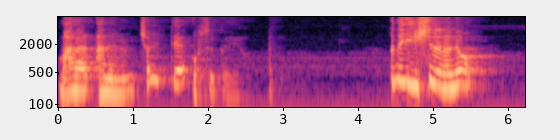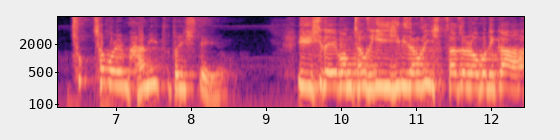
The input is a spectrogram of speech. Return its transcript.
말할 아내는 절대 없을 거예요. 근데 이 시대는요, 축 첩을 많이 두던 시대예요. 이 시대에 보면 창세기 22장에서 24절로 보니까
